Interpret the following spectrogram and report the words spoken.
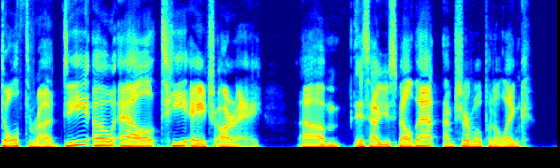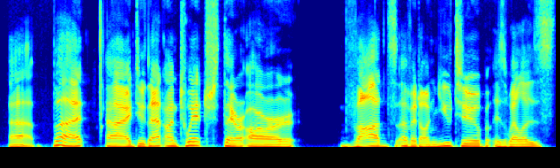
Dolthra, D O L T H R A, um, is how you spell that. I'm sure we'll put a link. Uh, but I do that on Twitch. There are VODs of it on YouTube as well as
